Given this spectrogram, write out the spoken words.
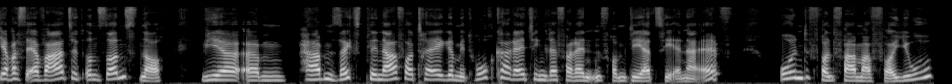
Ja, was erwartet uns sonst noch? Wir ähm, haben sechs Plenarvorträge mit hochkarätigen Referenten vom DRC NRF und von Pharma4U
